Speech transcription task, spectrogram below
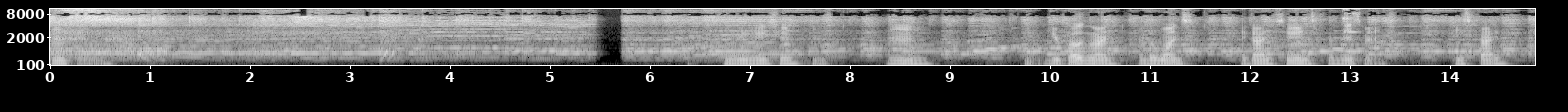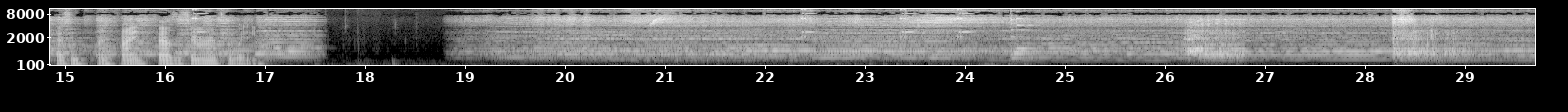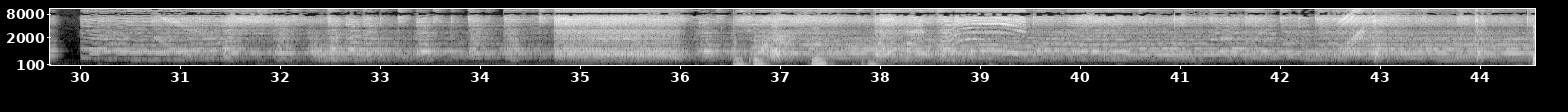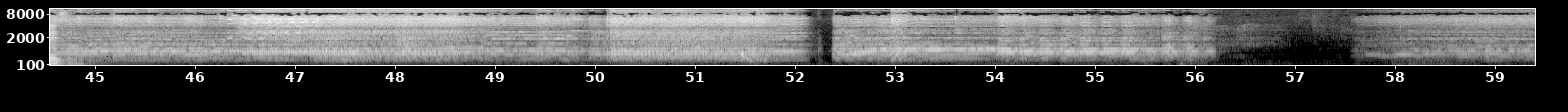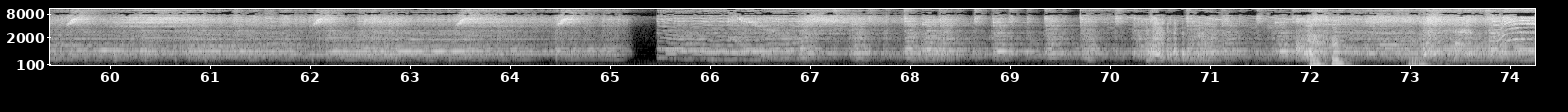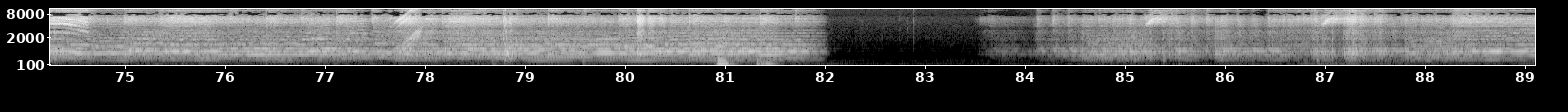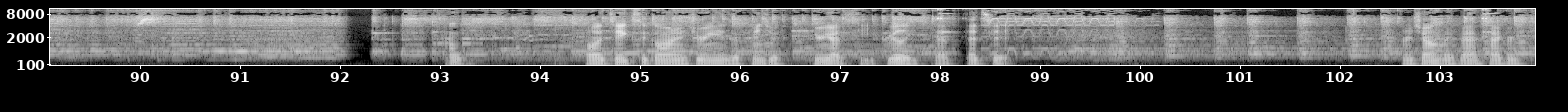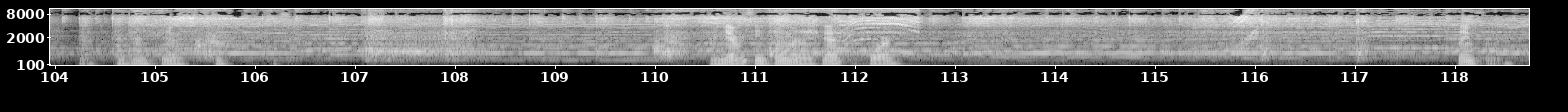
Okay. Variation Hmm. Your Pokemon are the ones that got experience from this match. He's 5,000 and 5,700 for winning. Okay. Hmm. Physics. Okay. Oh. All it takes to go on a journey is a pinch of curiosity. Really, that that's it. We're challenged by Backpacker. Mm-hmm, yeah. I've never seen Pokemon like that before. Flamethrower.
